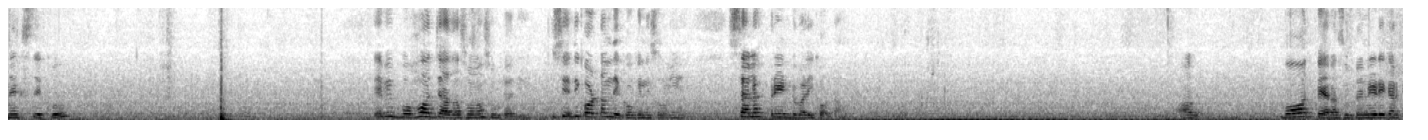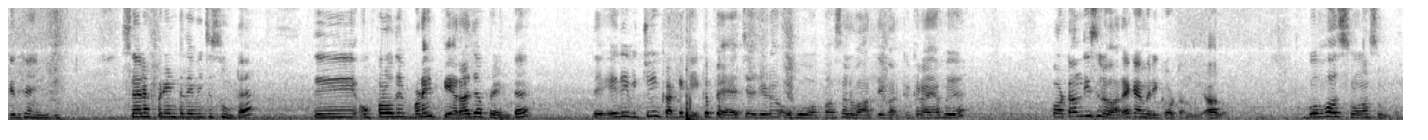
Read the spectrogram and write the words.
ਨੈਕਸਟ ਦੇਖੋ। ਇਹ ਵੀ ਬਹੁਤ ਜ਼ਿਆਦਾ ਸੋਹਣਾ ਸੂਟ ਹੈ ਜੀ। ਤੁਸੀਂ ਇਹਦੀ ਕਾਟਨ ਦੇਖੋ ਕਿੰਨੀ ਸੋਹਣੀ ਹੈ। ਸੈਲਫ ਪ੍ਰਿੰਟ ਵਾਲੀ ਕਾਟਨ ਆ ਲਓ। ਬਹੁਤ ਪਿਆਰਾ ਸੂਟ ਹੈ, ਨੇੜੇ ਕਰਕੇ ਦਿਖਾਈ ਜੀ। ਸੈਲਫ ਪ੍ਰਿੰਟ ਦੇ ਵਿੱਚ ਸੂਟ ਹੈ ਤੇ ਉੱਪਰ ਉਹਦੇ ਬੜਾ ਹੀ ਪਿਆਰਾ ਜਿਹਾ ਪ੍ਰਿੰਟ ਹੈ ਤੇ ਇਹਦੇ ਵਿੱਚੋਂ ਹੀ ਕੱਢ ਕੇ ਇੱਕ ਪੈਚ ਹੈ ਜਿਹੜਾ ਉਹ ਆਪਾਂ ਸਲਵਾਰ ਤੇ ਵਰਕ ਕਰਾਇਆ ਹੋਇਆ ਕਾਟਨ ਦੀ ਸਲਵਾਰ ਹੈ ਕੈਮਰੀ ਕਾਟਨ ਦੀ। ਆ ਲਓ, ਬਹੁਤ ਸੋਹਣਾ ਸੂਟ ਹੈ।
